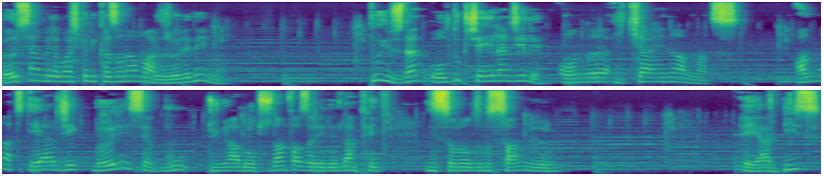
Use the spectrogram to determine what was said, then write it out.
ölsen bile başka bir kazanan vardır öyle değil mi? Bu yüzden oldukça eğlenceli. Onlara hikayeni anlat. Anlat. Eğer Jack böyleyse bu dünyada 30'dan fazla reddedilen pek insan olduğunu sanmıyorum. Eğer biz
